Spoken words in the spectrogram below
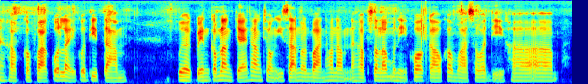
นะครับก็ฝากกดไลค์กดติดตาม เพื่อเป็นกำลังใจทางช่องอีสานบ้านๆเท่านั้นนะครับสำหรับมื้อนี้ขอกล่าวคำว่าสวัสดีครับ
